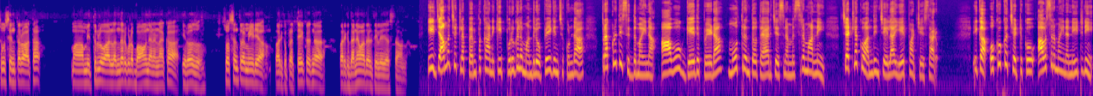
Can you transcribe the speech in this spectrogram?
చూసిన తర్వాత మా మిత్రులు వాళ్ళందరూ కూడా బాగుందని అన్నాక ఈరోజు స్వతంత్ర మీడియా వారికి ప్రత్యేకంగా వారికి ధన్యవాదాలు తెలియజేస్తా ఉన్నా. ఈ జామ చెట్ల పెంపకానికి పురుగుల మందులు ఉపయోగించకుండా ప్రకృతి సిద్ధమైన ఆవు గేదె పేడ మూత్రంతో తయారు చేసిన మిశ్రమాన్ని చెట్లకు అందించేలా ఏర్పాటు చేశారు. ఇక ఒక్కొక్క చెట్టుకు అవసరమైన నీటిని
